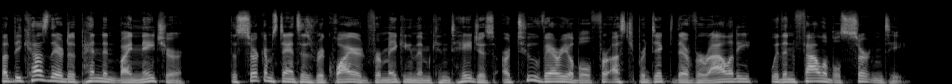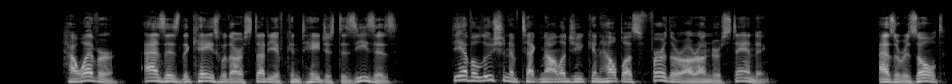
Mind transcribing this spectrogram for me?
but because they're dependent by nature, the circumstances required for making them contagious are too variable for us to predict their virality with infallible certainty. However, as is the case with our study of contagious diseases, the evolution of technology can help us further our understanding. As a result,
